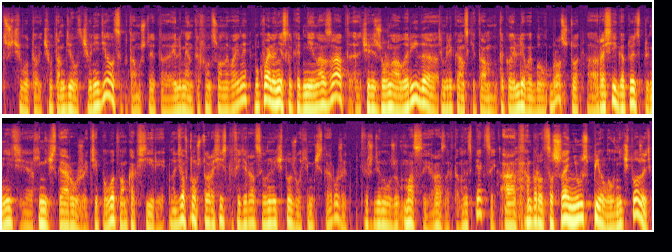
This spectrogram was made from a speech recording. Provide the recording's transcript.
чего-то, чего там делать, чего не делается, потому что это элемент информационной войны. Буквально несколько дней назад э, через журнал Рида, американский, там такой левый был брос, что э, Россия готовится применить э, химическое оружие. Типа вот вам как в Сирии. Но дело в том, что Российская Федерация уничтожила химическое оружие. Это подтверждено уже массой разных там инспекций. А наоборот, США не успела уничтожить,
